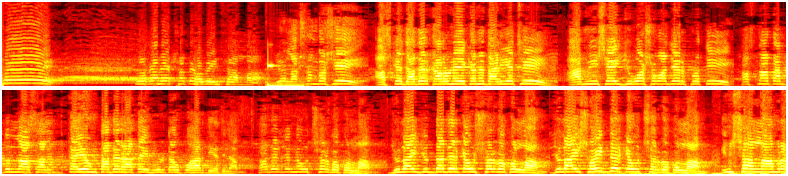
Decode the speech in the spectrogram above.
আছে। স্লোগান একসাথে হবে আজকে যাদের কারণে এখানে দাঁড়িয়েছি, আমি সেই যুব সমাজের প্রতীক, হাসনাত আব্দুল্লাহ কায়ুম তাদের হাতে ফুলটা উপহার দিয়ে দিলাম। তাদের জন্য উৎসর্গ করলাম। জুলাই যোদ্ধাদেরকে উৎসর্গ করলাম। জুলাই শহীদদেরকে উৎসর্গ করলাম। ইনশাআল্লাহ আমরা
